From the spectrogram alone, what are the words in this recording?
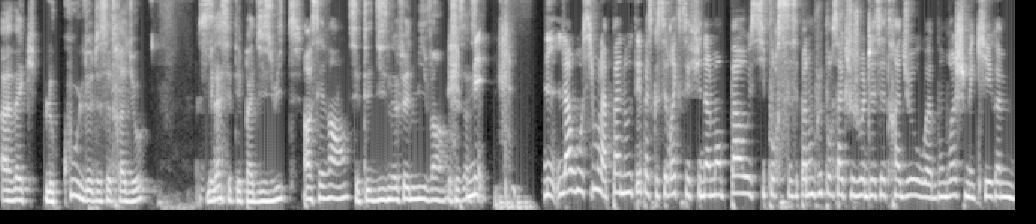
avec le cool de Jet Set Radio, mais là, c'était pas 18, Oh, c'est 20. hein. c'était 19,5, 20. Et c'est ça. Mais là aussi, on l'a pas noté parce que c'est vrai que c'est finalement pas aussi pour c'est pas non plus pour ça que je joue à Jet Set Radio ou à Bon Brush, mais qui est quand même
